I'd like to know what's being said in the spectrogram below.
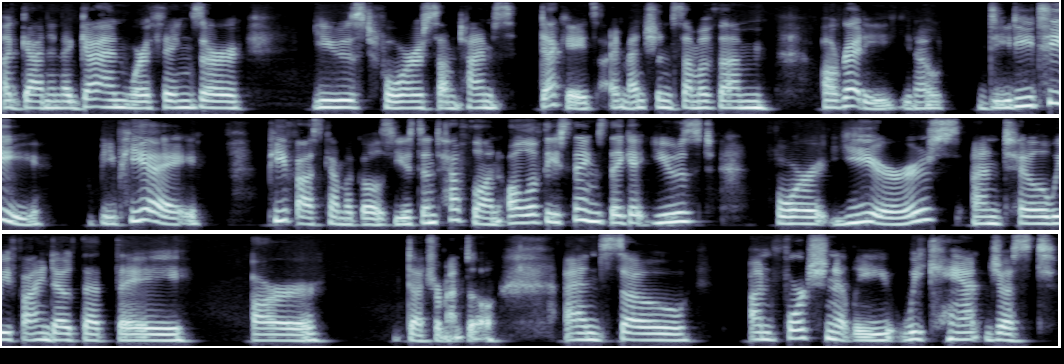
again and again where things are used for sometimes decades. I mentioned some of them already, you know, DDT, BPA, PFAS chemicals used in Teflon, all of these things, they get used for years until we find out that they are detrimental. And so, unfortunately, we can't just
